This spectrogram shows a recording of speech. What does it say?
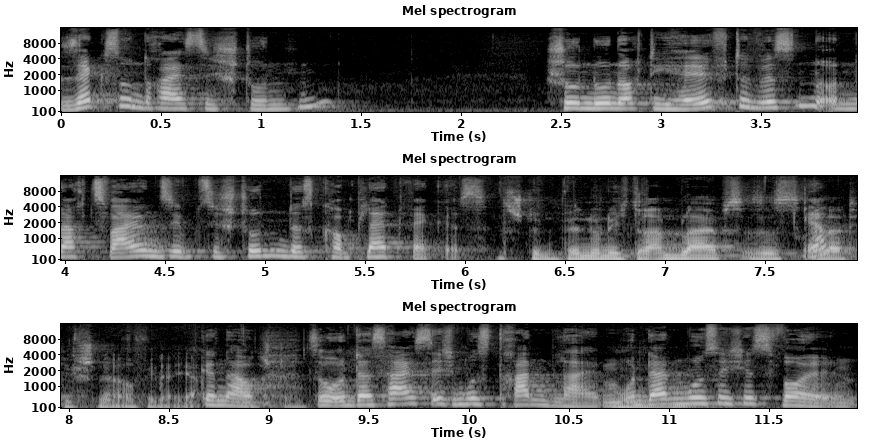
36 Stunden schon nur noch die Hälfte wissen und nach 72 Stunden das komplett weg ist. Das stimmt. Wenn du nicht dranbleibst, ist es ja? relativ schnell auch wieder. Ja, genau. So, und das heißt, ich muss dranbleiben. Mhm. Und dann muss ich es wollen.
